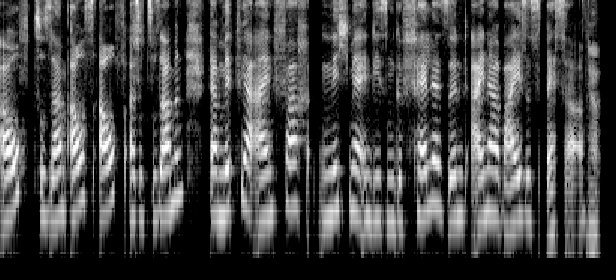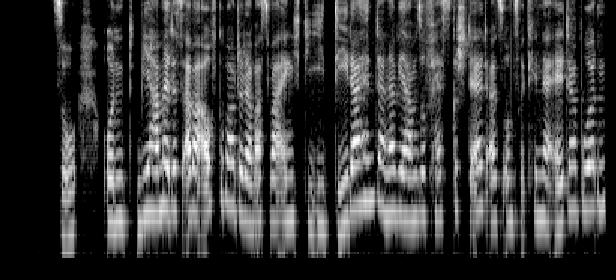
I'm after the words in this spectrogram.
auf, zusammen, aus, auf, also zusammen, damit wir einfach nicht mehr in diesem Gefälle sind, einer weiß es besser. Ja. So. Und wie haben wir das aber aufgebaut oder was war eigentlich die Idee dahinter? Ne? Wir haben so festgestellt, als unsere Kinder älter wurden,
